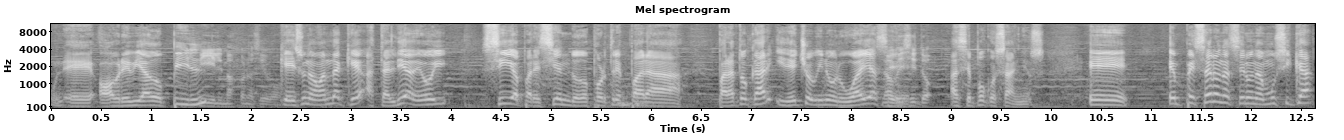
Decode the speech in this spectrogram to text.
un, eh, abreviado PIL Bill, más conocido. que es una banda que hasta el día de hoy sigue apareciendo 2x3 para, para tocar y de hecho vino a Uruguay hace, hace pocos años. Eh, empezaron a hacer una música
